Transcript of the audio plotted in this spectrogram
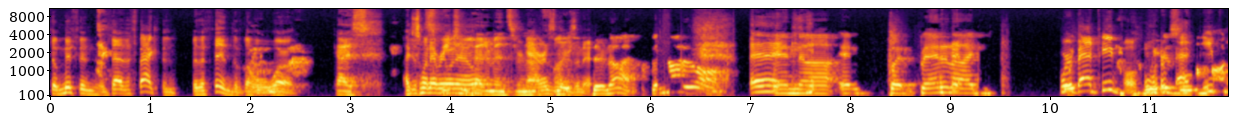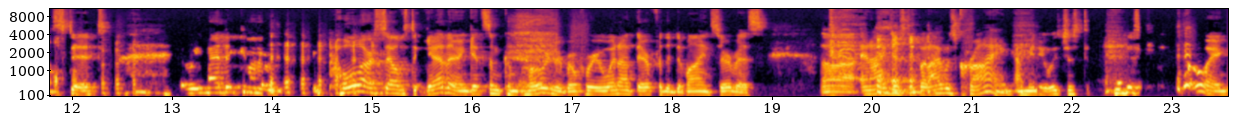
submission, and satisfaction for the sins of the whole world. Guys, I just want everyone speech to know impediments are not Aaron's funny. losing it. they're not. They're not at all. And uh, and but Ben and I just We're bad people. we We're just bad people. lost it. we had to kind of pull ourselves together and get some composure before we went out there for the divine service. Uh, and I just, but I was crying. I mean, it was just, you just going.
